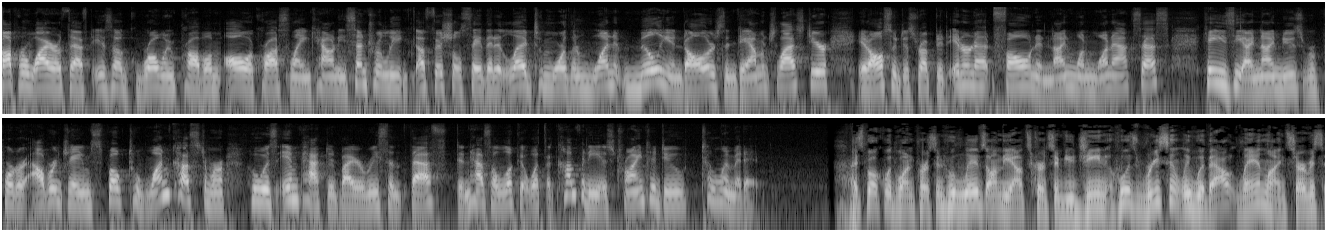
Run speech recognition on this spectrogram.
Copper wire theft is a growing problem all across Lane County. CenturyLink officials say that it led to more than $1 million in damage last year. It also disrupted internet, phone, and 911 access. KEZI 9 News reporter Albert James spoke to one customer who was impacted by a recent theft and has a look at what the company is trying to do to limit it. I spoke with one person who lives on the outskirts of Eugene who was recently without landline service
